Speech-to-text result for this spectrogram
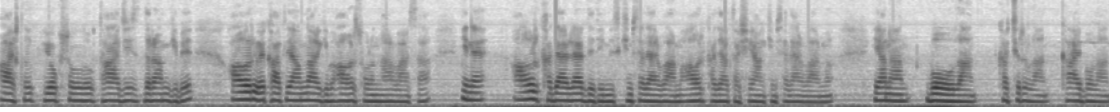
açlık, yoksulluk, taciz, dram gibi ağır ve katliamlar gibi ağır sorunlar varsa yine ağır kaderler dediğimiz kimseler var mı? Ağır kader taşıyan kimseler var mı? Yanan, boğulan, kaçırılan, kaybolan,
